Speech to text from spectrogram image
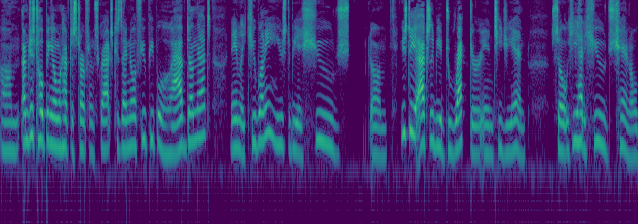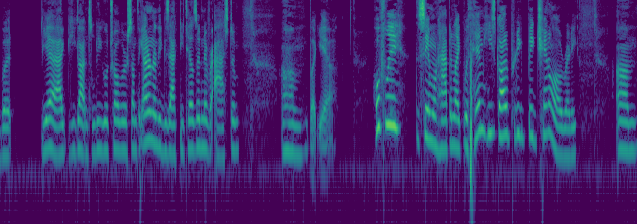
Um, I'm just hoping I won't have to start from scratch because I know a few people who have done that. Namely, Q Bunny. Used to be a huge um, used to actually be a director in TGN, so he had a huge channel. But yeah, I, he got into legal trouble or something. I don't know the exact details. I never asked him. Um, but yeah, hopefully the same won't happen. Like with him, he's got a pretty big channel already. Um,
